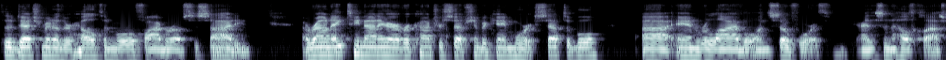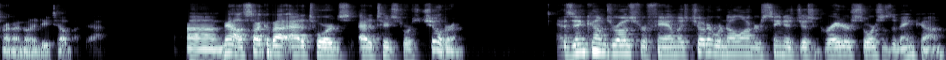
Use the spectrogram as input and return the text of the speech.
to the detriment of their health and moral fiber of society. Around 1890, however, contraception became more acceptable uh, and reliable and so forth. Okay, this is in the health class. We're not going to go into detail about that. Um, now let's talk about attitudes attitudes towards children. As incomes rose for families, children were no longer seen as just greater sources of income.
